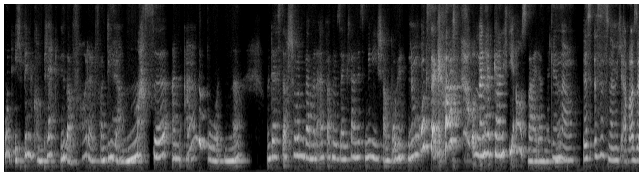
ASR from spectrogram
und ich bin komplett überfordert von dieser Masse an Angeboten. Ne? Und das ist doch schon, wenn man einfach nur sein kleines Mini-Shampoo hinten im Rucksack hat und man hat gar nicht die Auswahl damit. Ne? Genau, ne? das ist es nämlich auch. Also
